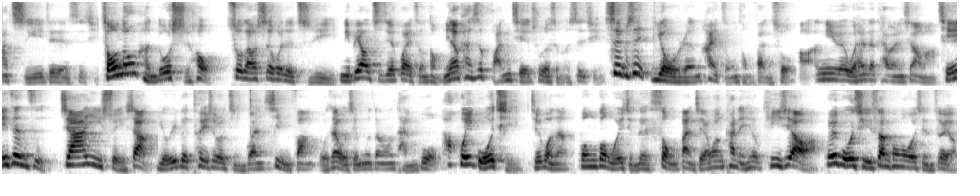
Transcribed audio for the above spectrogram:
家质疑这件事情。总统很多时候受到社会的质疑，你不要直接怪总统，你要看是环节出了什么事情，是不是有人害总统犯错啊？你以为我还在开玩笑吗？前一阵子嘉义水上有一个退休的警官姓方，我在我节目当中谈过，他挥国旗，结果呢，公共危险罪送办，检察官看了以后踢笑啊，挥国旗算公共危险罪哦，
